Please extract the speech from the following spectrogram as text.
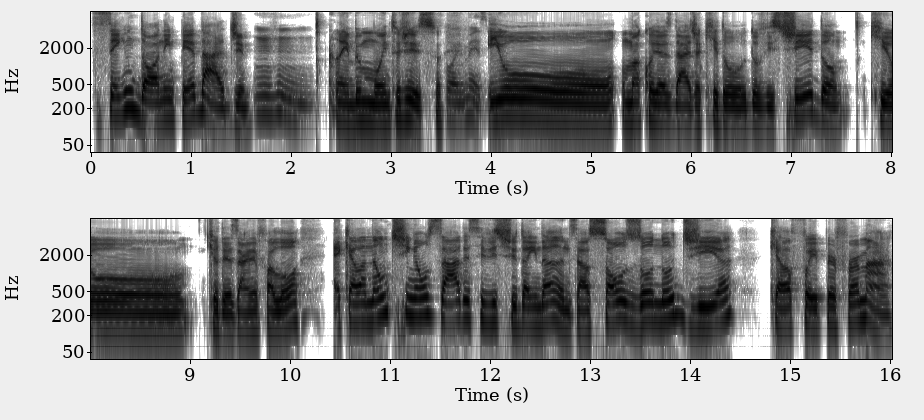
sem dó nem piedade. Uhum, Lembro muito disso. foi mesmo. E o, uma curiosidade aqui do, do vestido que o, que o designer falou é que ela não tinha usado esse vestido ainda antes. Ela só usou no dia que ela foi performar.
